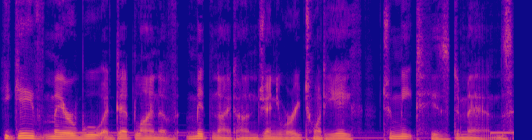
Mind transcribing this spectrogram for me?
He gave Mayor Wu a deadline of midnight on January 28th to meet his demands.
